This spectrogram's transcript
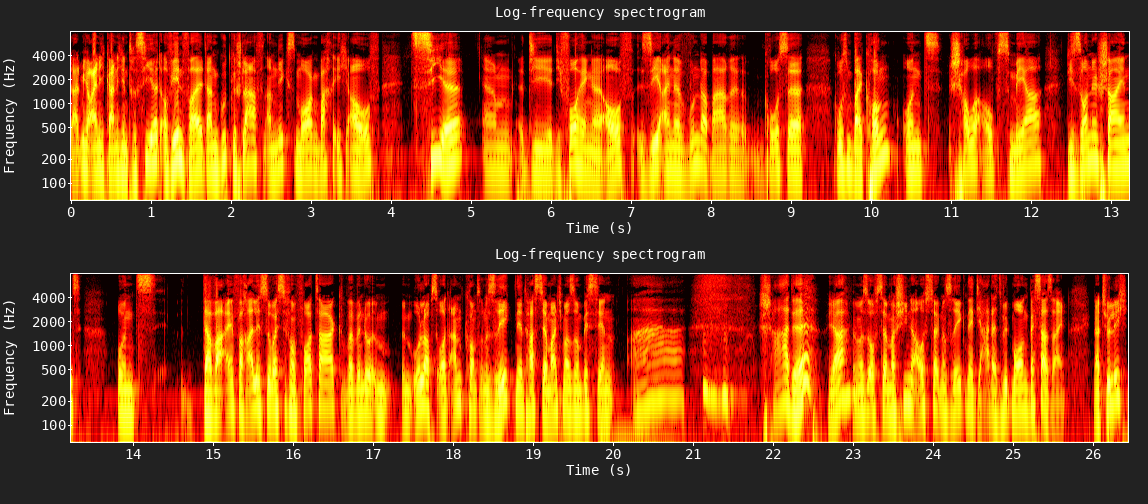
hat mich auch eigentlich gar nicht interessiert. Auf jeden Fall dann gut geschlafen. Am nächsten Morgen wache ich auf, ziehe ähm, die, die Vorhänge auf, sehe eine wunderbare große, großen Balkon und schaue aufs Meer. Die Sonne scheint und da war einfach alles so, weißt du, vom Vortag, weil wenn du im, im Urlaubsort ankommst und es regnet, hast du ja manchmal so ein bisschen, ah, schade, ja, wenn man so auf der Maschine aussteigt und es regnet, ja, das wird morgen besser sein. Natürlich.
